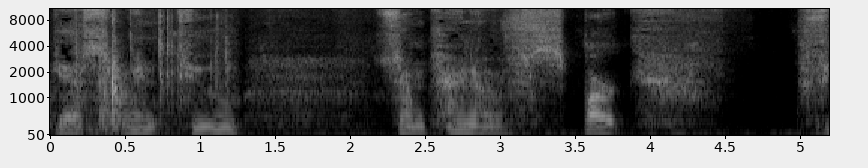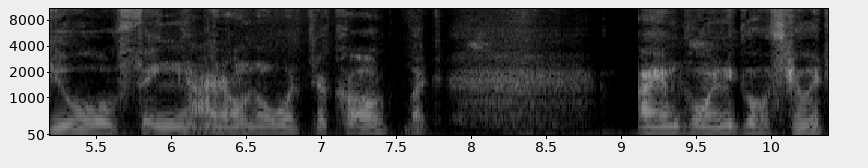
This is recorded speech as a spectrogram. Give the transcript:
guess, went to some kind of spark fuel thing. I don't know what they're called, but I am going to go through it.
